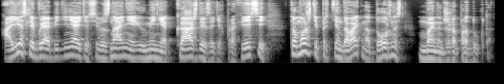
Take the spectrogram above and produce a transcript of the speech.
А если вы объединяете в себе знания и умения каждой из этих профессий, то можете претендовать на должность менеджера продукта.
